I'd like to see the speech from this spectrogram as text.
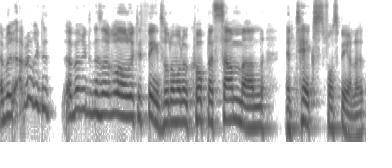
jag blev, jag blev riktigt, jag blev riktigt nästan rörd, riktigt fint hur de har då kopplat samman en text från spelet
